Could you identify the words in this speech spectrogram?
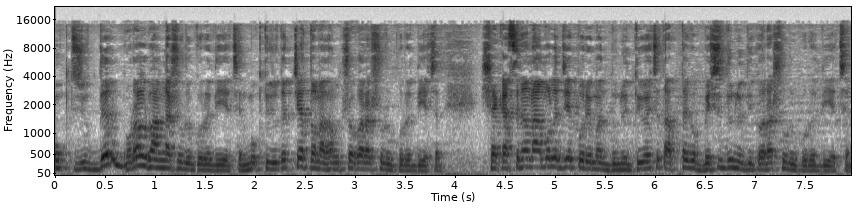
মুক্তিযুদ্ধের মোরাল ভাঙা শুরু করে দিয়েছেন, মুক্তিযুদ্ধের চেতনা ধ্বংস করা শুরু করে দিয়েছেন। শেখ হাসিনার আমলে যে পরিমাণ দুর্নীতি হয়েছে, তার থেকে বেশি দুর্নীতি করা শুরু করে দিয়েছেন।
